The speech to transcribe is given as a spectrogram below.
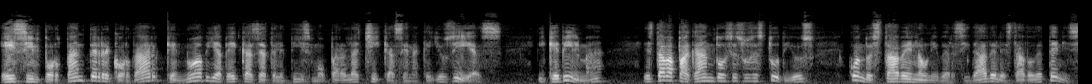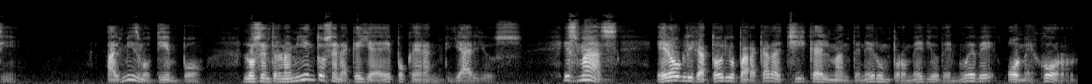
Es importante recordar que no había becas de atletismo para las chicas en aquellos días y que Vilma estaba pagándose sus estudios cuando estaba en la Universidad del Estado de Tennessee. Al mismo tiempo, los entrenamientos en aquella época eran diarios. Es más, era obligatorio para cada chica el mantener un promedio de nueve o mejor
